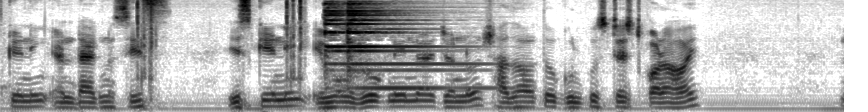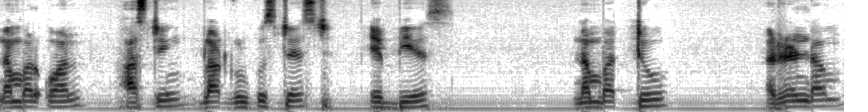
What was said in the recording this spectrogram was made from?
screening and diagnosis স্ক্রিনিং এবং রোগ নির্ণয়ের জন্য সাধারণত গ্লুকোজ টেস্ট করা হয় number one fasting blood glucose test FBS number two Random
